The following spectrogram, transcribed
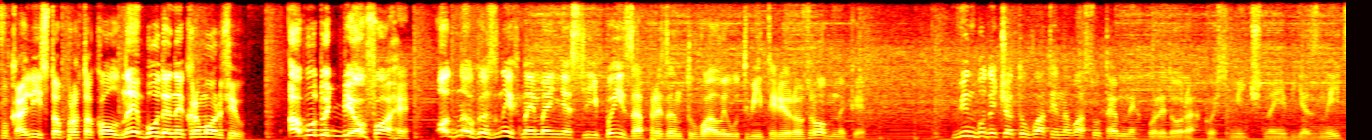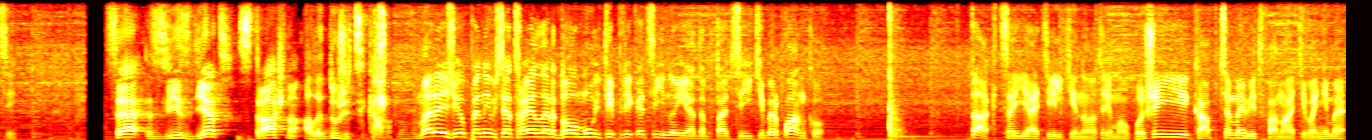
в Калісто протокол не буде некроморфів, а будуть біофаги. Одного з них наймення сліпий запрезентували у твіттері розробники. Він буде чатувати на вас у темних коридорах космічної в'язниці. Це звіздець, страшно, але дуже цікаво. В мережі опинився трейлер до мультиплікаційної адаптації кіберпанку. Так, це я тільки не отримав по шиї капцями від фанатів аніме.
